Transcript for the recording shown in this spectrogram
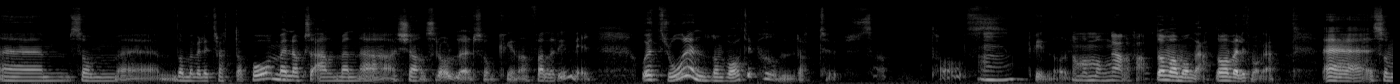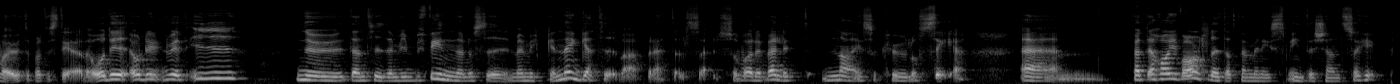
ehm, som eh, de är väldigt trötta på. Men också allmänna könsroller som kvinnan faller in i. Och jag tror ändå de var typ hundratusentals kvinnor. De var många i alla fall. De var många, de var väldigt många. Eh, som var ute och protesterade. Och, det, och det, du vet i nu den tiden vi befinner oss i med mycket negativa berättelser så var det väldigt nice och kul att se. Ehm, för att det har ju varit lite att feminism inte känns så hipp.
